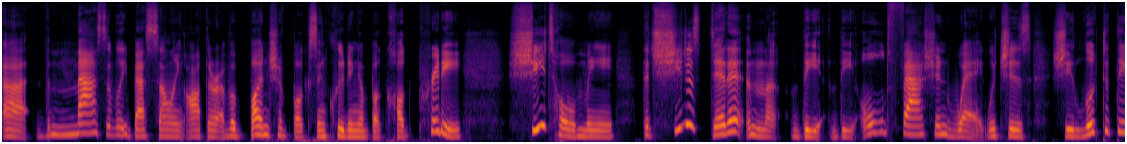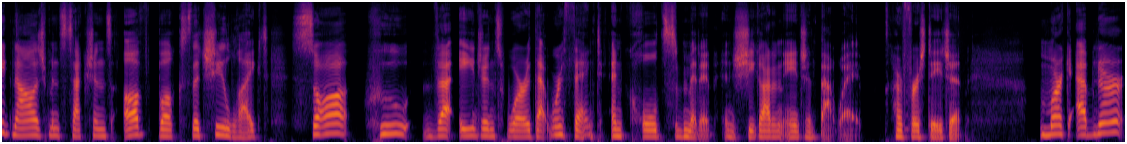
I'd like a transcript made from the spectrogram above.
uh, the massively best-selling author of a bunch of books, including a book called Pretty, she told me that she just did it in the the the old-fashioned way, which is she looked at the acknowledgement sections of books that she liked, saw who the agents were that were thanked, and cold submitted, and she got an agent that way, her first agent. Mark Ebner,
